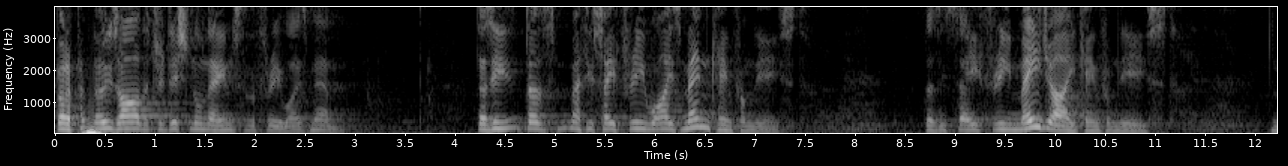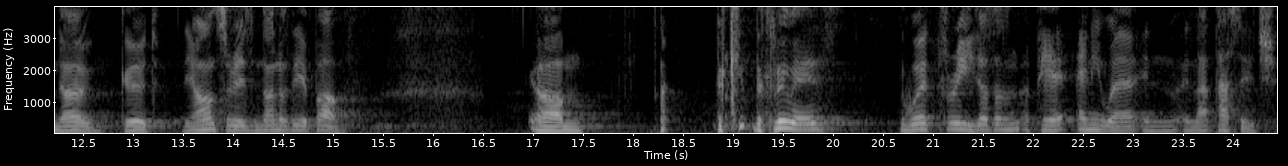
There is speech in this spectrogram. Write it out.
But those are the traditional names for the three wise men. Does, he, does Matthew say three wise men came from the east? Does he say three magi came from the east? No. Good. The answer is none of the above. Um, the, the clue is the word three doesn't appear anywhere in, in that passage.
